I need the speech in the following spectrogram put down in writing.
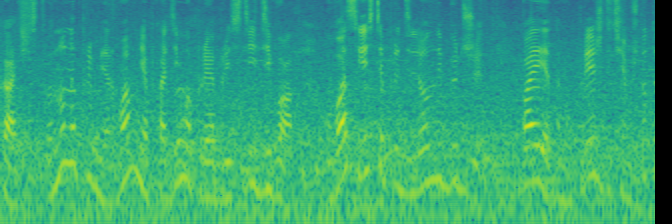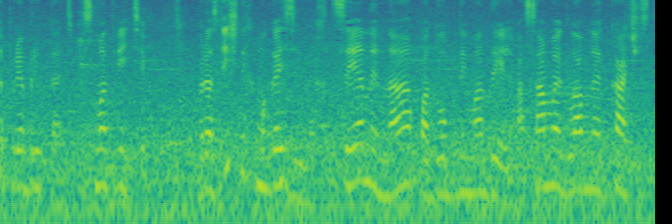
качество. Ну, например, вам необходимо приобрести диван. У вас есть определенный бюджет. Поэтому, прежде чем что-то приобретать, посмотрите в различных магазинах цены на подобные модели, а самое главное качество.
